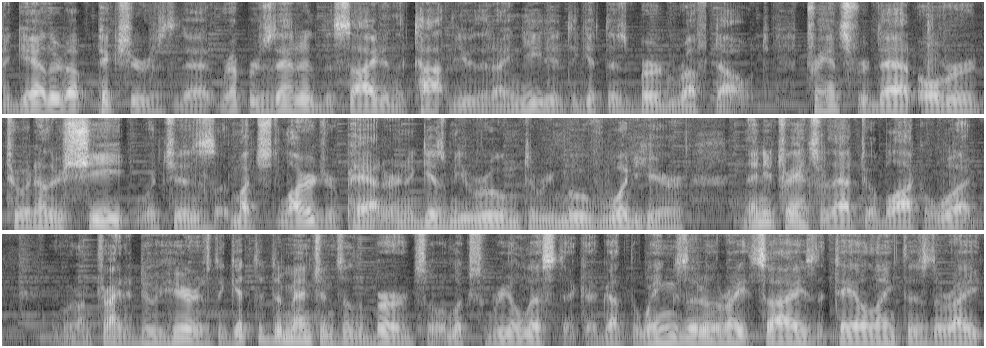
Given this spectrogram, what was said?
I gathered up pictures that represented the side and the top view that I needed to get this bird roughed out transferred that over to another sheet, which is a much larger pattern. It gives me room to remove wood here. Then you transfer that to a block of wood. And what I'm trying to do here is to get the dimensions of the bird so it looks realistic. I've got the wings that are the right size, the tail length is the right,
